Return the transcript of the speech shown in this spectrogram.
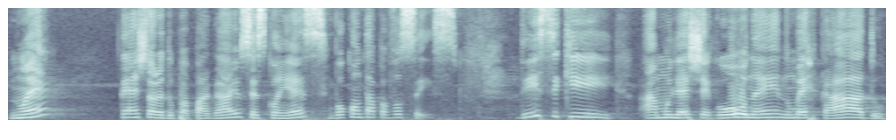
não é? Tem a história do papagaio, vocês conhecem? Vou contar para vocês. Disse que a mulher chegou né, no mercado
